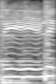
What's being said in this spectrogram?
வேள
